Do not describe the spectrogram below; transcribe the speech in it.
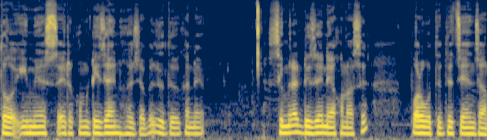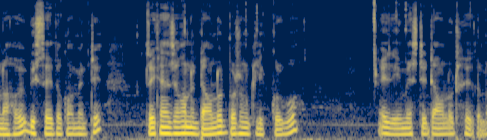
তো ইমেজ এরকম ডিজাইন হয়ে যাবে। যদি ওখানে সিমিলার ডিজাইন এখন আছে। পরবর্তীতে চেঞ্জ আনা হবে বিস্তারিত কমেন্টে তো এখানে যখন ডাউনলোড বাটন ক্লিক করব, এই যে ইমেজটি ডাউনলোড হয়ে গেল।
